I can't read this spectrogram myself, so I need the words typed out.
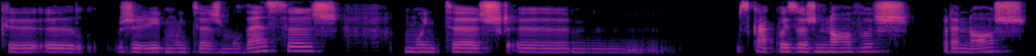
que uh, gerir muitas mudanças, muitas, calhar, coisas novas para nós,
